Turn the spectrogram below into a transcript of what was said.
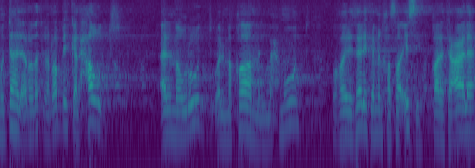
منتهى الإرادات من ربه كالحوض المورود والمقام المحمود وغير ذلك من خصائصه. قال تعالى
